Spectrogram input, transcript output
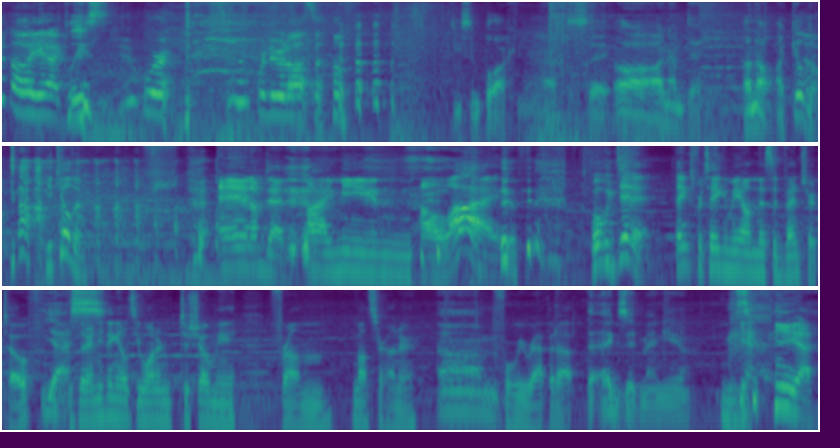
on? oh yeah. Please. We're we're doing awesome. Decent blocking, I have to say. Oh, and I'm dead. Oh no, I killed him. You killed him. And I'm dead. I mean, alive. well, we did it. Thanks for taking me on this adventure, Toph. Yes. Is there anything else you wanted to show me from Monster Hunter um, before we wrap it up? the exit menu. Yeah. yeah.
